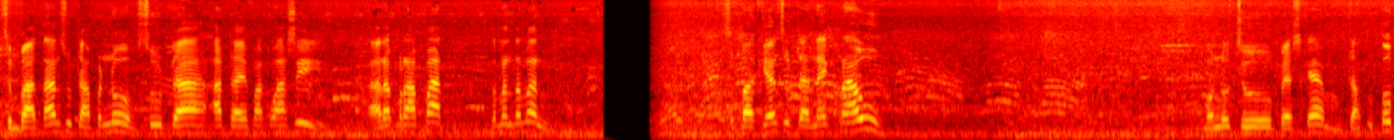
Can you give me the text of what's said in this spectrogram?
Jembatan sudah penuh sudah ada evakuasi. Harap merapat teman-teman. Sebagian sudah naik perahu menuju base camp udah tutup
